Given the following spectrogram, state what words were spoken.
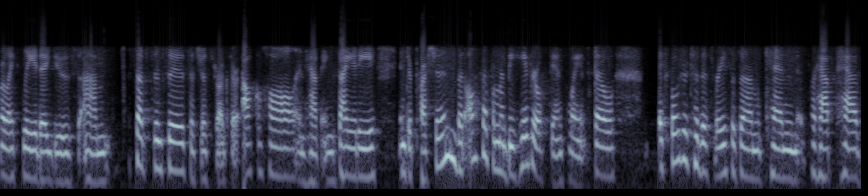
more likely to use um, substances such as drugs or alcohol and have anxiety and depression, but also from a behavioral standpoint. So, exposure to this racism can perhaps have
